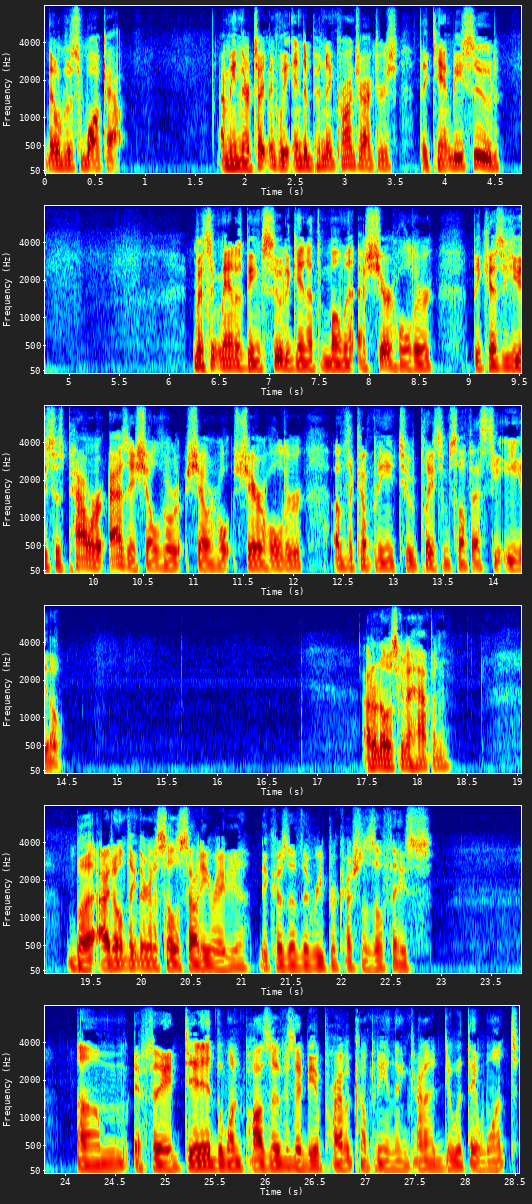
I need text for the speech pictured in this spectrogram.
They'll just walk out. I mean, they're technically independent contractors. They can't be sued. Vince McMahon is being sued again at the moment as shareholder because he used his power as a shareholder of the company to replace himself as CEO. I don't know what's going to happen, but I don't think they're going to sell to Saudi Arabia because of the repercussions they'll face. Um, if they did, the one positive is they'd be a private company and then kind of do what they want,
